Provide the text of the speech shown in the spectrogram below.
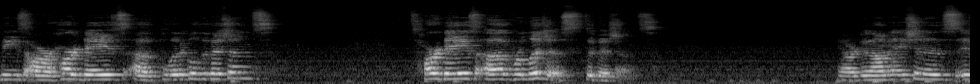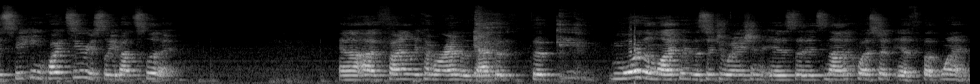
These are hard days of political divisions. It's hard days of religious divisions. You know, our denomination is, is speaking quite seriously about splitting. And I, have finally come around to the fact that the, more than likely the situation is that it's not a question of if, but when.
